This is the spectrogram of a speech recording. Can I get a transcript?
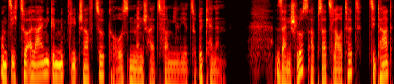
und sich zur alleinigen Mitgliedschaft zur großen Menschheitsfamilie zu bekennen. Sein Schlussabsatz lautet, Zitat,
